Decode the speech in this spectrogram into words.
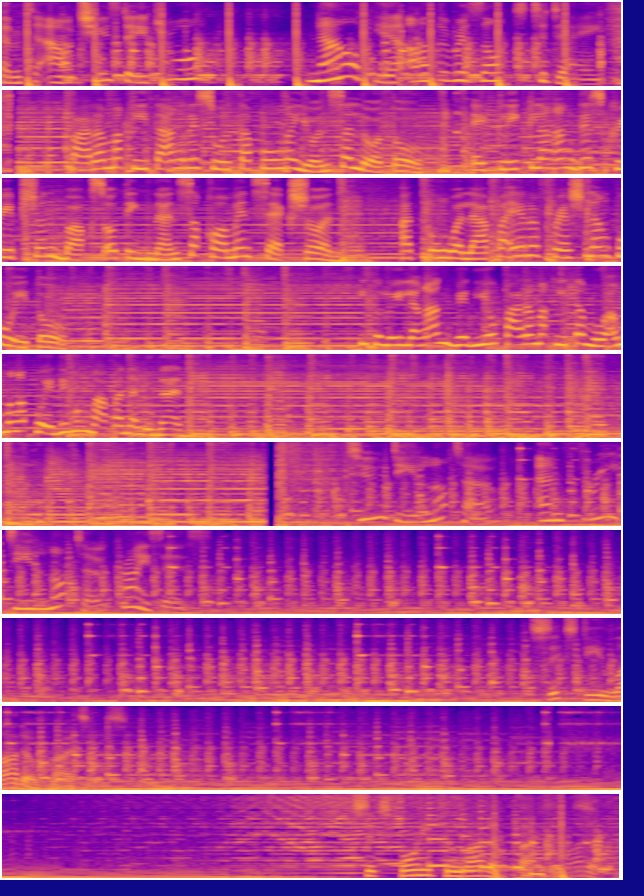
Welcome to our Tuesday draw. Now here are the results today. Para makita ang resulta po ngayon sa loto, e click lang ang description box o tignan sa comment section. At kung wala pa e-refresh lang po ito. Ituloy lang ang video para makita mo ang mga pwede mong mapanalunan. 3D Lotto prizes. Six D Lotto prizes. Six forty two Lotto prizes.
